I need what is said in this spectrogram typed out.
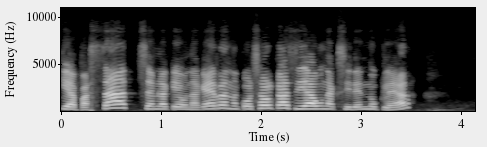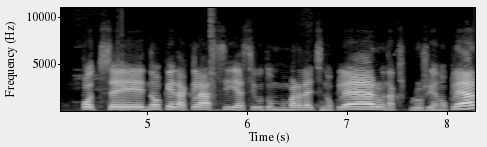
què ha passat, sembla que hi ha una guerra, en qualsevol cas hi ha un accident nuclear, pot ser, no queda clar si ha sigut un bombardeig nuclear, una explosió nuclear,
